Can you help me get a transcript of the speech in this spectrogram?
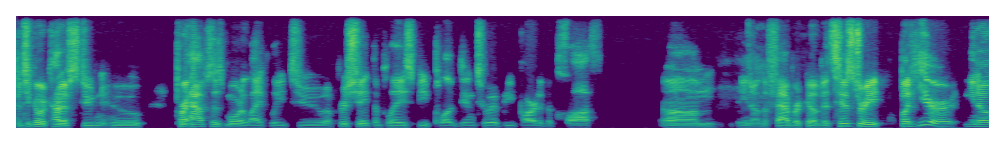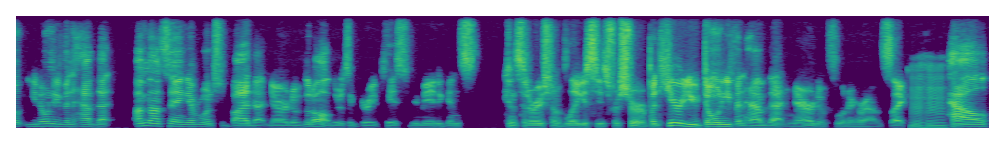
particular kind of student who perhaps is more likely to appreciate the place, be plugged into it, be part of the cloth, um, you know, the fabric of its history. But here, you know, you don't even have that. I'm not saying everyone should buy that narrative at all. There's a great case to be made against consideration of legacies for sure. But here, you don't even have that narrative floating around. It's like mm-hmm. how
